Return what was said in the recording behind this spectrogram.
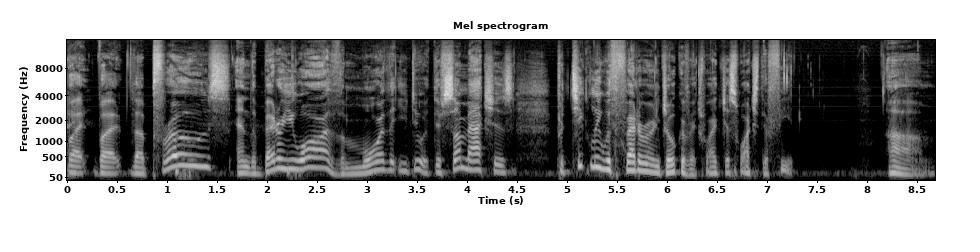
but but the pros and the better you are, the more that you do it. There's some matches, particularly with Federer and Djokovic, where I just watch their feet. Um,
